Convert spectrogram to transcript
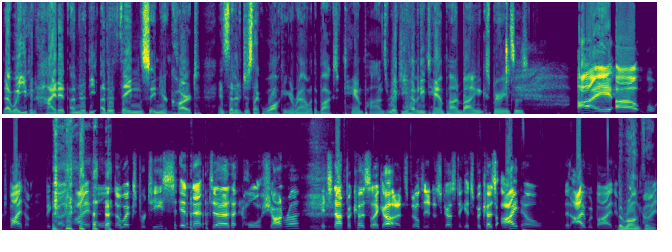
that way you can hide it under the other things in your cart instead of just like walking around with a box of tampons. Rick, do you have any tampon buying experiences? I uh, won't buy them because I hold no expertise in that uh, that whole genre. It's not because like oh it's filthy and disgusting. It's because I know that I would buy the, The wrong kind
